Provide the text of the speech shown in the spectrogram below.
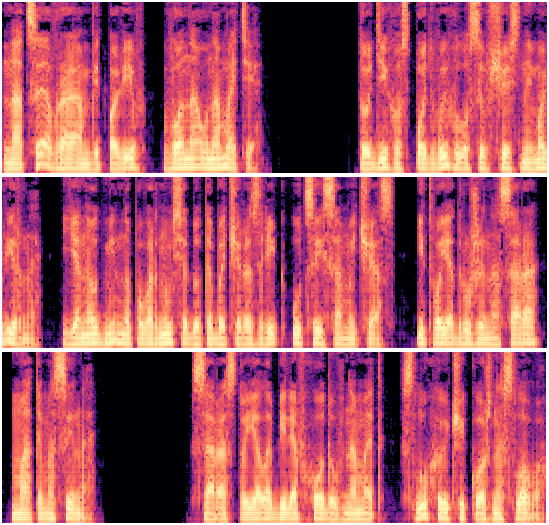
На це Авраам відповів вона у наметі. Тоді Господь виголосив щось неймовірне я неодмінно повернуся до тебе через рік у цей самий час, і твоя дружина Сара матиме сина. Сара стояла біля входу в намет, слухаючи кожне слово.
